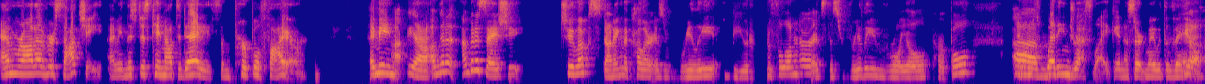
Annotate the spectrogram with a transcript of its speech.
Emrata Versace. I mean, this just came out today. Some purple fire. I mean, Uh, yeah, I'm gonna I'm gonna say she she looks stunning. The color is really beautiful on her. It's this really royal purple. and Um, wedding dress like in a certain way with the veil. Yeah.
